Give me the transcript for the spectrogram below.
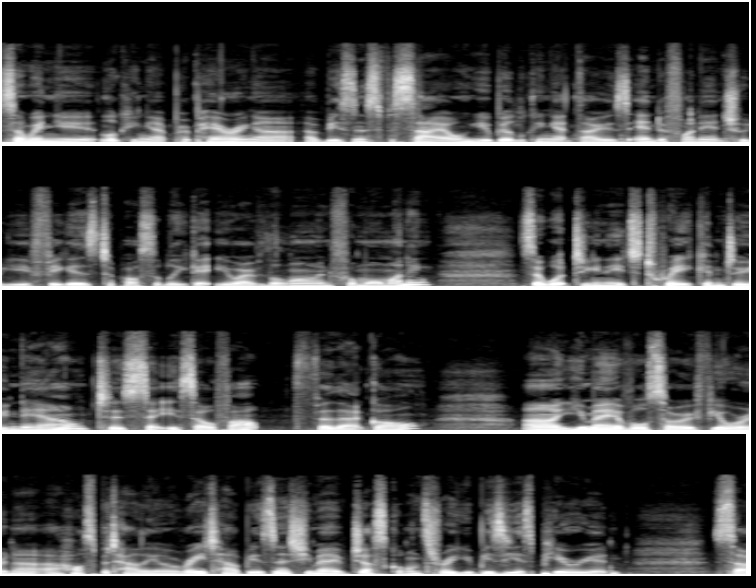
So when you're looking at preparing a, a business for sale, you'll be looking at those end of financial year figures to possibly get you over the line for more money. So what do you need to tweak and do now to set yourself up for that goal? Uh, you may have also, if you're in a, a hospitality or retail business, you may have just gone through your busiest period. So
